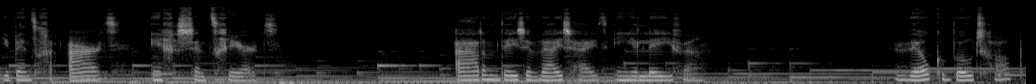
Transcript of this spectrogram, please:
Je bent geaard en gecentreerd. Adem deze wijsheid in je leven. Welke boodschap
